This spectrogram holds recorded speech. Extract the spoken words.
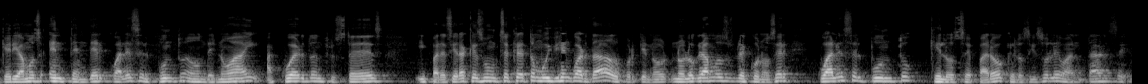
queríamos entender cuál es el punto donde no hay acuerdo entre ustedes y pareciera que es un secreto muy bien guardado porque no, no, logramos reconocer cuál es el punto que los separó, que los hizo levantarse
